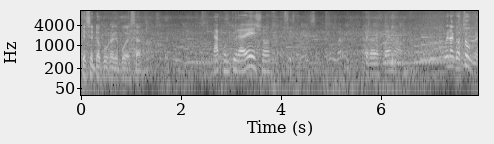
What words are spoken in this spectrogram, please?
¿Qué se te ocurre que puede ser? La cultura de ellos, pero después no. Buena costumbre.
